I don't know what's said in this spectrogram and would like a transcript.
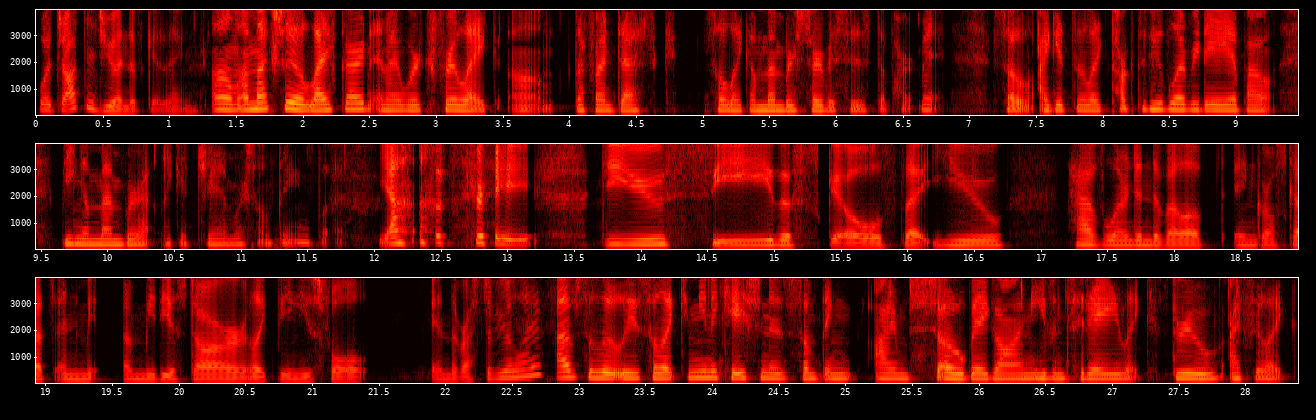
What job did you end up getting? Um, I'm actually a lifeguard and I work for like um, the front desk so like a member services department so i get to like talk to people every day about being a member at like a gym or something but yeah that's great do you see the skills that you have learned and developed in girl scouts and a media star like being useful in the rest of your life? Absolutely. So like communication is something I'm so big on even today like through I feel like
